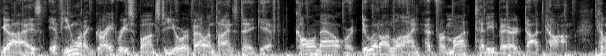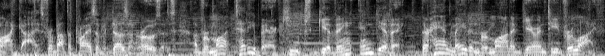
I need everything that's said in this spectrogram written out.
Guys, if you want a great response to your Valentine's Day gift, call now or do it online at VermontTeddyBear.com. Come on, guys, for about the price of a dozen roses, a Vermont teddy bear keeps giving and giving. They're handmade in Vermont and guaranteed for life.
